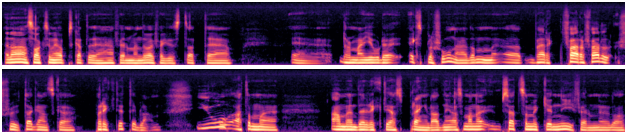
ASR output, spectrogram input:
En annan sak som jag uppskattade i den här filmen, det var ju faktiskt att eh, eh, när man gjorde explosionerna, de eh, verk, föreföll skjuta ganska på riktigt ibland. Jo, Och att de eh, använder riktiga sprängladdningar. Alltså man har sett så mycket ny film nu då,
